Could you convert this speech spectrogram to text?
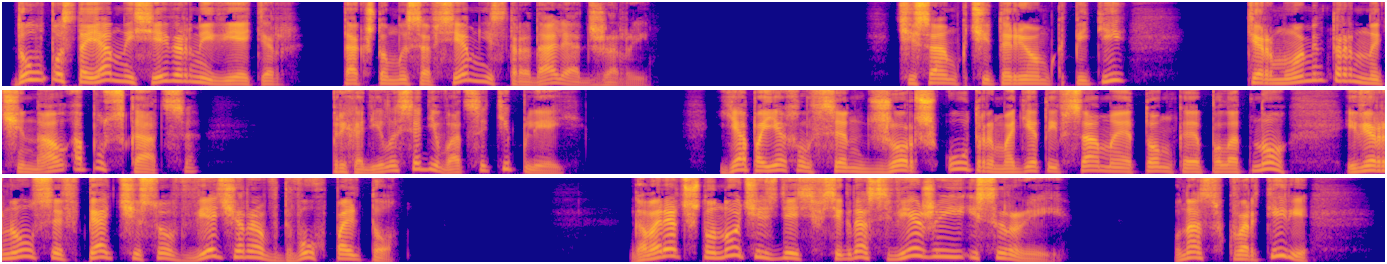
Дул постоянный северный ветер, так что мы совсем не страдали от жары. Часам к четырем, к пяти термометр начинал опускаться. Приходилось одеваться теплей. Я поехал в Сент-Джордж утром, одетый в самое тонкое полотно, и вернулся в пять часов вечера в двух пальто. Говорят, что ночи здесь всегда свежие и сырые. У нас в квартире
